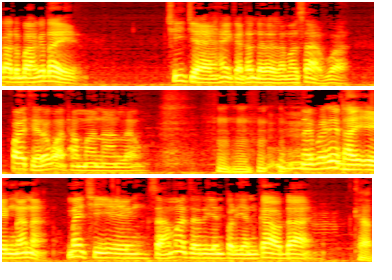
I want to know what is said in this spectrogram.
กาตบาลก็ได้ชี้แจงให้กับท่านไดลามาทราบว่าฝ่ายเถรวาททำมานานแล้ว ในประเทศไทยเองนั้นน่ะแม่ชีเองสามารถจะเรียนปริญญาเก้าได้ครับ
